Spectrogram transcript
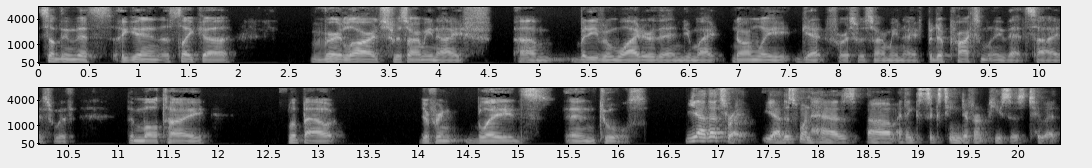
something that's again, it's like a very large Swiss Army knife, um, but even wider than you might normally get for a Swiss Army knife, but approximately that size with the multi flip out different blades and tools. Yeah, that's right. Yeah, this one has um, I think 16 different pieces to it.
